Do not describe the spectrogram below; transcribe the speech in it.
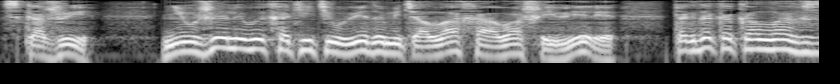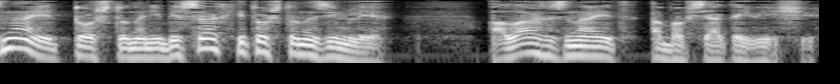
Скажи, неужели вы хотите уведомить Аллаха о вашей вере, тогда как Аллах знает то, что на небесах, и то, что на земле? Аллах знает обо всякой вещи.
